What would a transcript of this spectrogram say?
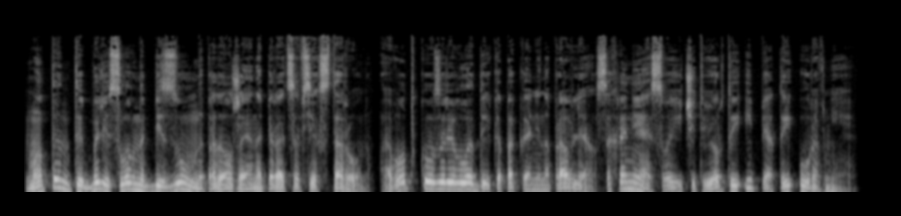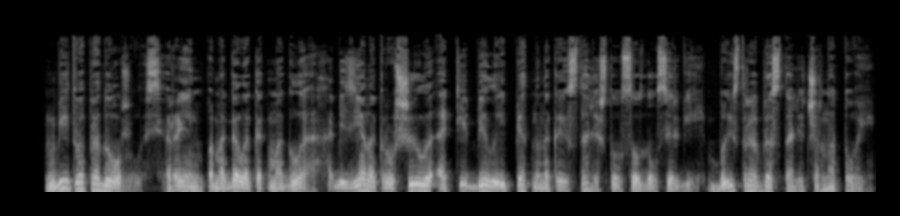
Мутанты были словно безумны, продолжая напирать со всех сторон. А вот козыря владыка пока не направлял, сохраняя свои четвертый и пятый уровни. Битва продолжилась. Рейн помогала как могла. Обезьяна крушила, а те белые пятна на кристалле, что создал Сергей, быстро обрастали чернотой.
